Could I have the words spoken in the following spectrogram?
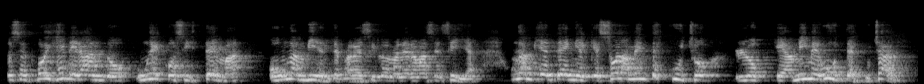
Entonces voy generando un ecosistema o un ambiente, para decirlo de manera más sencilla, un ambiente en el que solamente escucho lo que a mí me gusta escuchar.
